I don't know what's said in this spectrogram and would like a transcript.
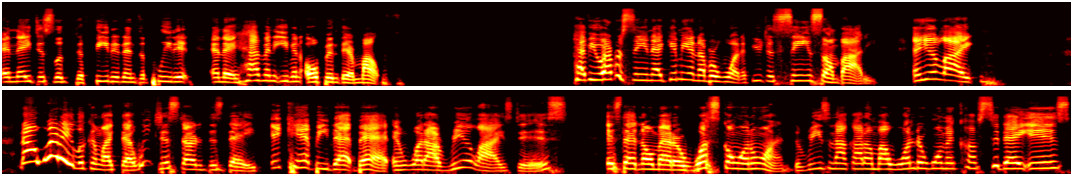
and they just look defeated and depleted and they haven't even opened their mouth? Have you ever seen that? Give me a number one. If you just seen somebody and you're like, now why are they looking like that? We just started this day. It can't be that bad. And what I realized is is that no matter what's going on, the reason I got on my Wonder Woman cuffs today is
